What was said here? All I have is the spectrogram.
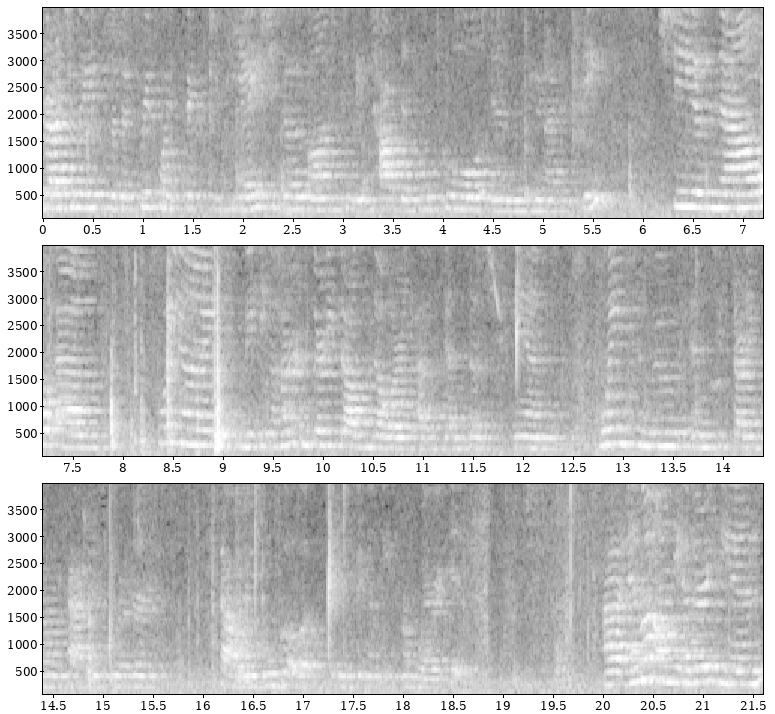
graduates with a 3.6 GPA. She goes on to a top dental school in the United States. She is now um, 29, making $130,000 as a dentist and going to move into starting her own practice where her salary will go up significantly from where it is. Uh, Emma, on the other hand,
